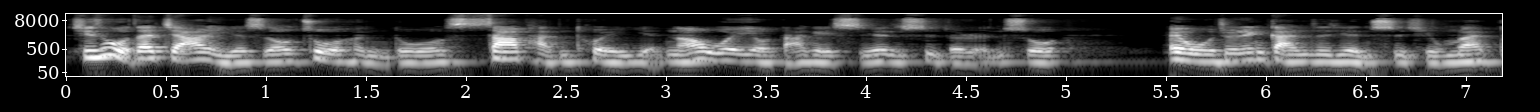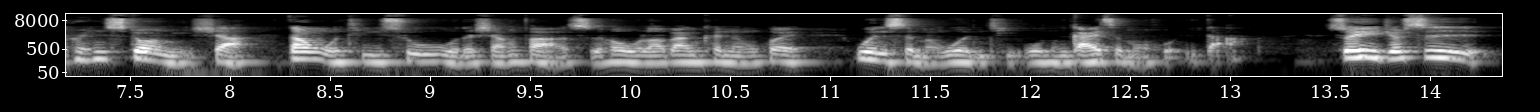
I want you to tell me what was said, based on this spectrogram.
其实我在家里的时候做很多沙盘推演，然后我也有打给实验室的人说：“哎，我决定干这件事情，我们来 brainstorm 一下。当我提出我的想法的时候，我老板可能会问什么问题，我们该怎么回答？所以就是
